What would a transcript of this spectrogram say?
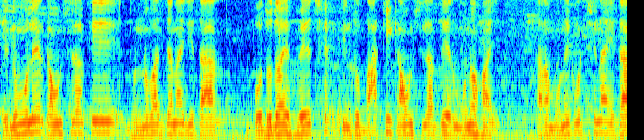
তৃণমূলের কাউন্সিলরকে ধন্যবাদ জানাই যে তার বোধোদয় হয়েছে, কিন্তু বাকি কাউন্সিলরদের মনে হয় তারা মনে করছে না, এটা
